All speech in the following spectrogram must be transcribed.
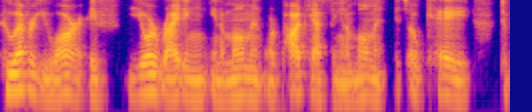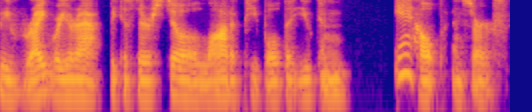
whoever you are, if you're writing in a moment or podcasting in a moment, it's okay to be right where you're at because there's still a lot of people that you can yeah. help and serve.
